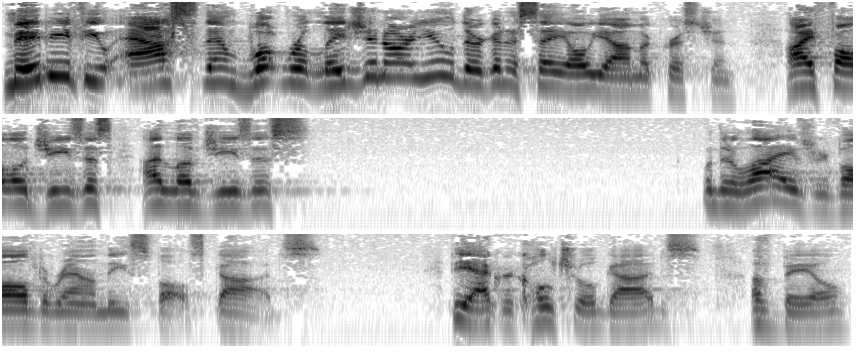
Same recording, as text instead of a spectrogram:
Maybe if you ask them, What religion are you? they're going to say, Oh, yeah, I'm a Christian. I follow Jesus. I love Jesus. When their lives revolved around these false gods the agricultural gods of Baal,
